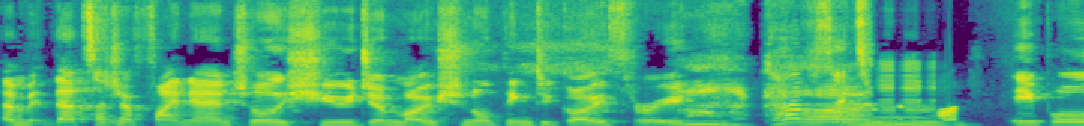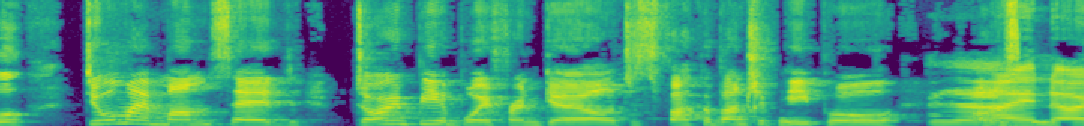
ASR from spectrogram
um, that's such a financial, huge, emotional thing to go through? Oh my Have sex with a bunch of people. Do what my mum said. Don't be a boyfriend girl. Just fuck a bunch of people. Yeah. I know,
